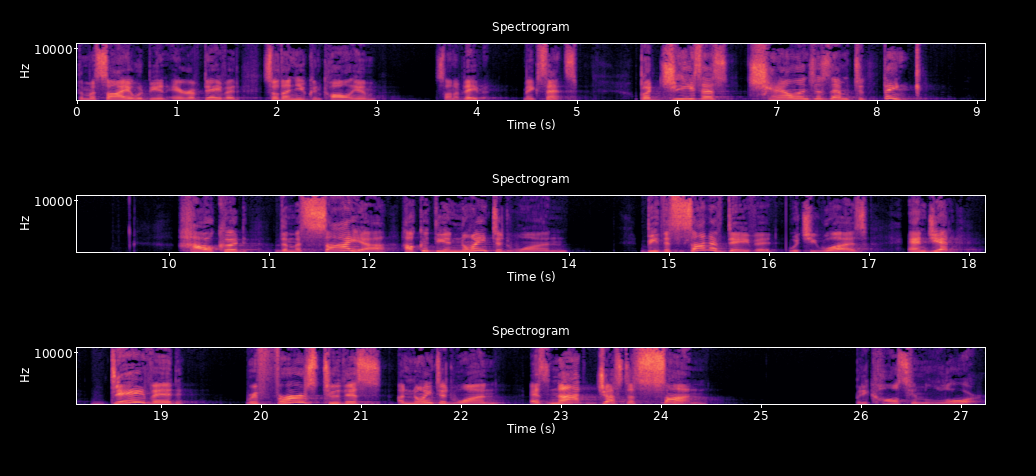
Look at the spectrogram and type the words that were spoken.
The Messiah would be an heir of David, so then you can call him son of David. Makes sense. But Jesus challenges them to think how could the Messiah, how could the anointed one be the son of David, which he was, and yet, David refers to this anointed one as not just a son, but he calls him Lord.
